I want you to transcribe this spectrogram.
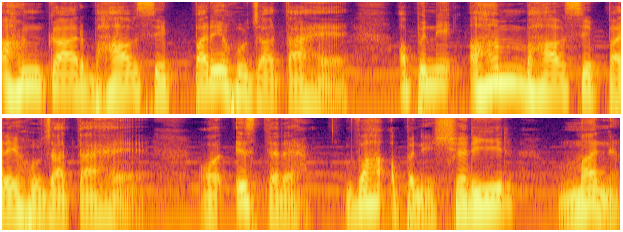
अहंकार भाव से परे हो जाता है, अपने अहम भाव से परे हो जाता है और इस तरह वह अपने शरीर, मन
